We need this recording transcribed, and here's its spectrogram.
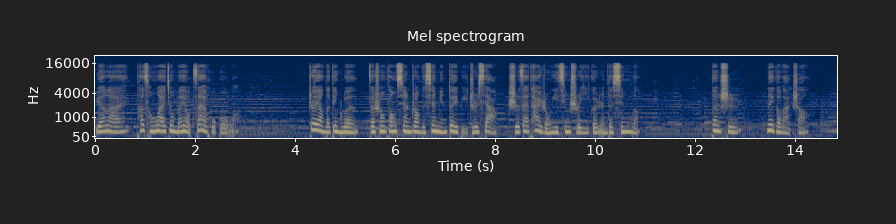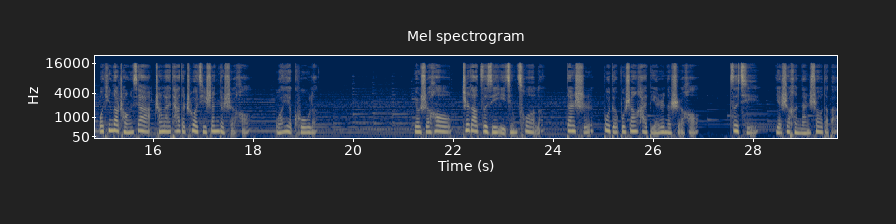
原来他从来就没有在乎过我。这样的定论，在双方现状的鲜明对比之下，实在太容易侵蚀一个人的心了。但是，那个晚上，我听到床下传来他的啜泣声的时候，我也哭了。有时候知道自己已经错了，但是不得不伤害别人的时候，自己也是很难受的吧。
